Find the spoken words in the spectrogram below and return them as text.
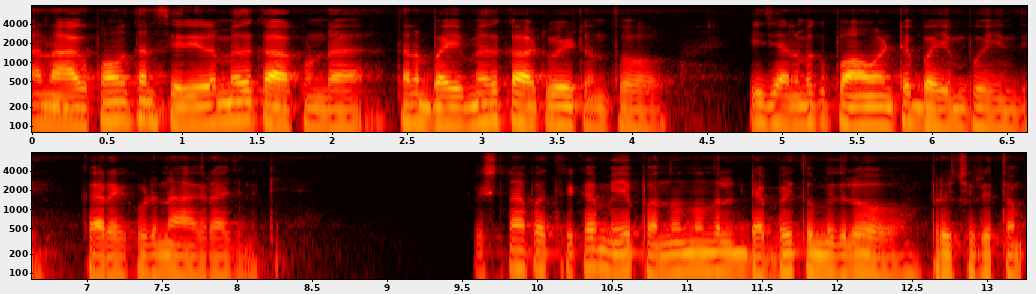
ఆ నాగపాము తన శరీరం మీద కాకుండా తన భయం మీద కాటు వేయటంతో ఈ జన్మకి పాము అంటే భయం పోయింది కరైకుడి నాగరాజునికి. కృష్ణా పత్రిక మే పంతొమ్మిది వందల డెబ్భై తొమ్మిదిలో ప్రచురితం.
